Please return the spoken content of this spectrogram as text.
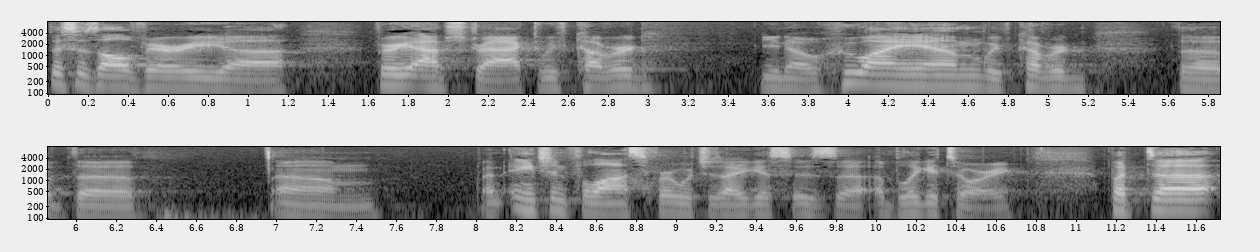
this is all very, uh, very abstract. We've covered, you know, who I am. We've covered the, the um, an ancient philosopher, which is, I guess is uh, obligatory. But uh,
